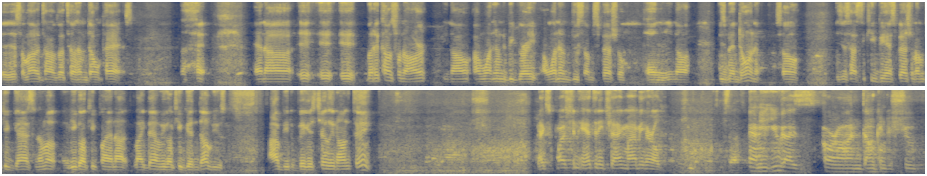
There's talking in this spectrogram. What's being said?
it's a lot of times I tell him don't pass, and uh, it, it, it, but it comes from the heart. You know, I want him to be great. I want him to do something special, and you know, he's been doing it. So he just has to keep being special. I'm gonna keep gassing him up. If you gonna keep playing out like that, we gonna keep getting W's. I'll be the biggest cheerleader on the team. Next question, Anthony Chiang, Miami Herald. I mean, you guys are on Duncan to shoot and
